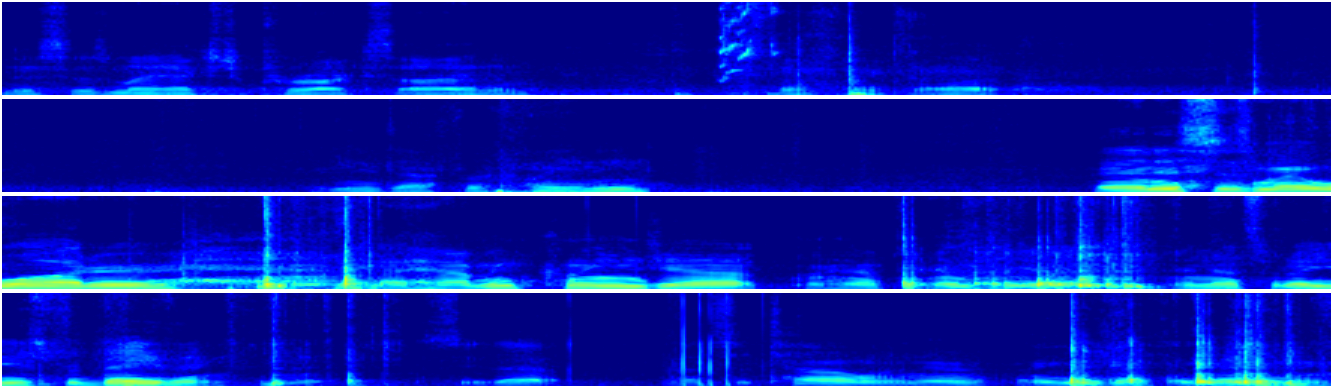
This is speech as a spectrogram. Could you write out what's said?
This is my extra peroxide and stuff like that. Need that for cleaning. And this is my water that I haven't cleaned yet. I have to empty it, and that's what I use for bathing. See that? That's a towel in there. I use that for bathing.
